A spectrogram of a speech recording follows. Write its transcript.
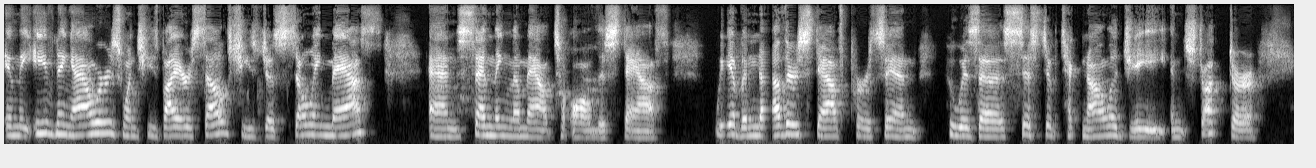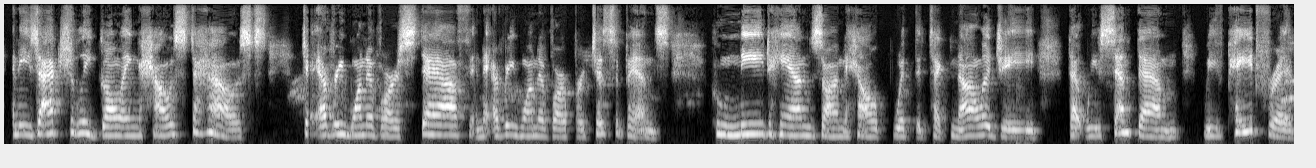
in the evening hours when she's by herself, she's just sewing masks and sending them out to all the staff. We have another staff person who is a assistive technology instructor, and he's actually going house to house to every one of our staff and every one of our participants who need hands-on help with the technology that we've sent them. We've paid for it,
